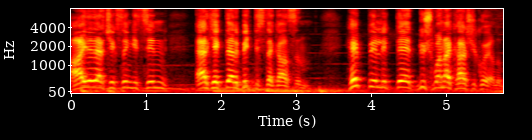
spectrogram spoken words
Aileler çıksın gitsin, erkekler Bitlis'te kalsın. Hep birlikte düşmana karşı koyalım.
